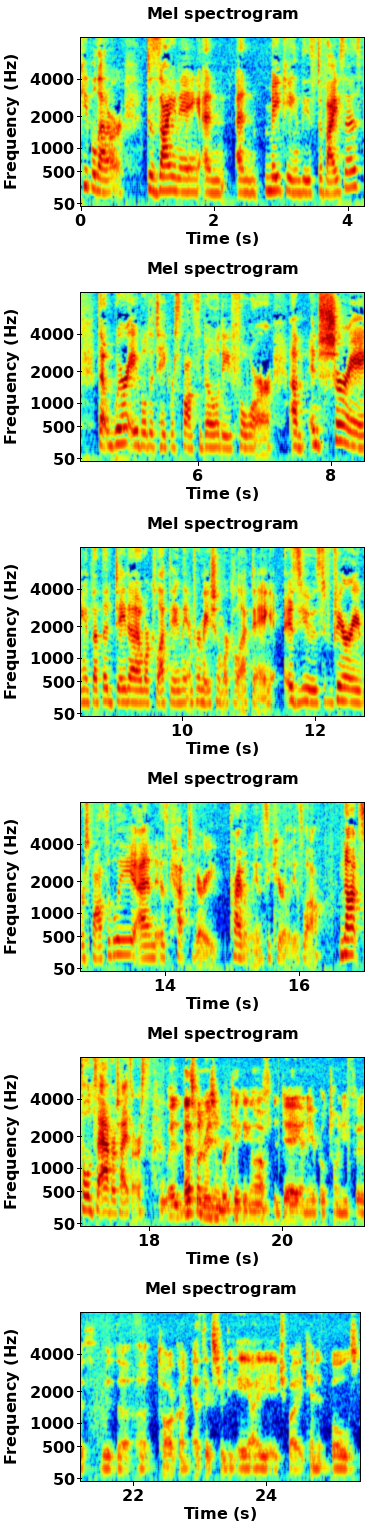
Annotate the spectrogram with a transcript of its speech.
people that are designing and and making these devices that we're able to take responsibility for um, ensuring that the data we're collecting the information we're collecting is used very responsibly and is kept very privately and securely as well. Not sold to advertisers. That's one reason we're kicking off the day on april 25th with a, a talk on ethics for the ai age by kenneth bowles.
